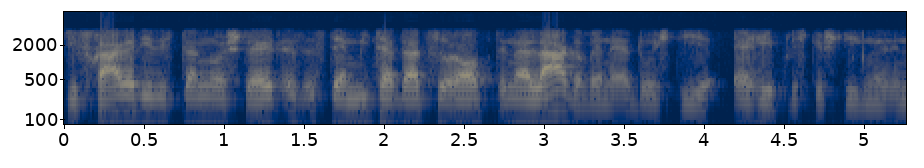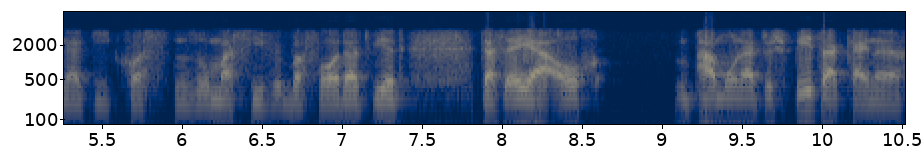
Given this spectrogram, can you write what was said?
Die Frage, die sich dann nur stellt, ist, ist der Mieter dazu überhaupt in der Lage, wenn er durch die erheblich gestiegenen Energiekosten so massiv überfordert wird, dass er ja auch ein paar Monate später keine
